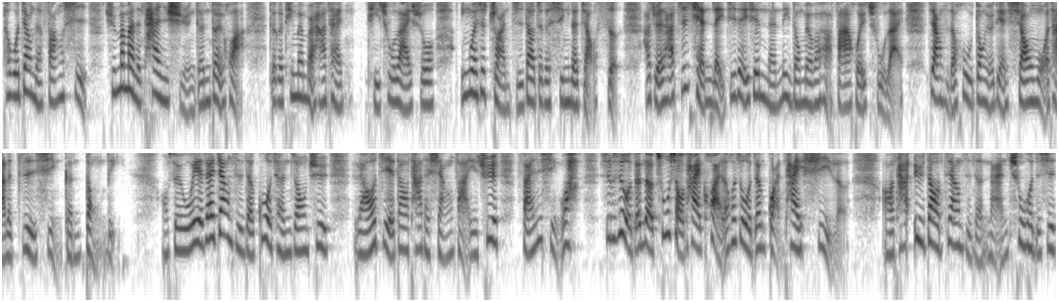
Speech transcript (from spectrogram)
透过这样的方式去慢慢的探寻跟对话，这个 team member 他才。提出来说，因为是转职到这个新的角色，他觉得他之前累积的一些能力都没有办法发挥出来，这样子的互动有点消磨他的自信跟动力哦，所以我也在这样子的过程中去了解到他的想法，也去反省，哇，是不是我真的出手太快了，或者我真的管太细了？哦，他遇到这样子的难处，或者是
